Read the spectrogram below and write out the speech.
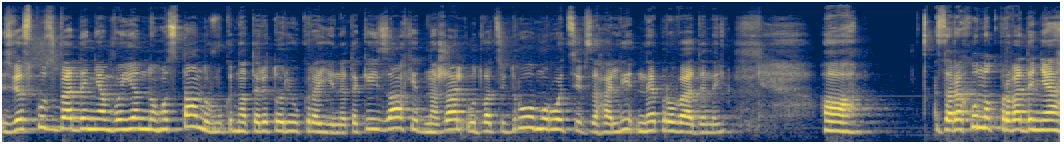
В зв'язку з введенням воєнного стану на території України такий захід, на жаль, у 2022 році взагалі не проведений. За рахунок проведення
